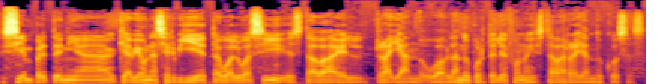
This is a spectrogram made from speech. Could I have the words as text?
siempre tenía que había una servilleta o algo así, estaba él rayando o hablando por teléfono y estaba rayando cosas.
